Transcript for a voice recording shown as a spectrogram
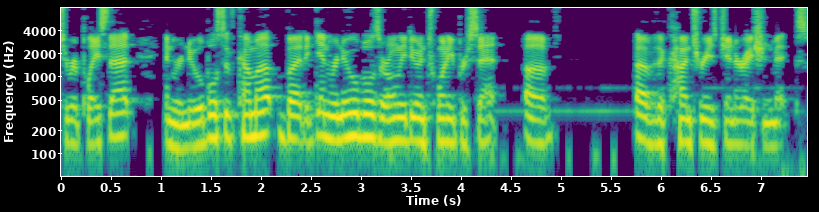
to replace that and renewables have come up. But again, renewables are only doing 20% of, of the country's generation mix.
